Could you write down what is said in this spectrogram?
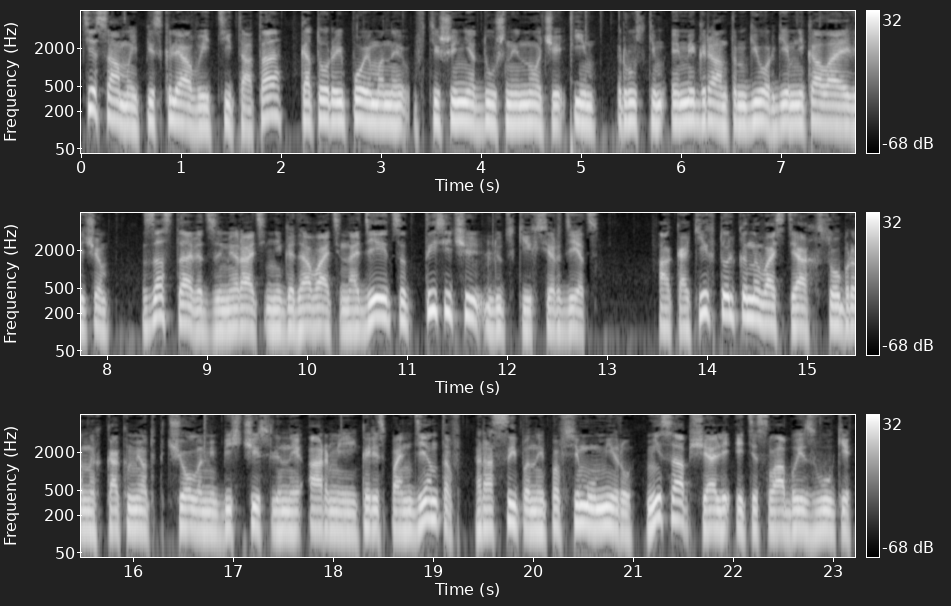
те самые писклявые ти-та-та, которые пойманы в тишине душной ночи им, русским эмигрантом Георгием Николаевичем, заставят замирать, негодовать, надеяться тысячи людских сердец. О каких только новостях, собранных как мед пчелами бесчисленной армией корреспондентов, рассыпанной по всему миру, не сообщали эти слабые звуки,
